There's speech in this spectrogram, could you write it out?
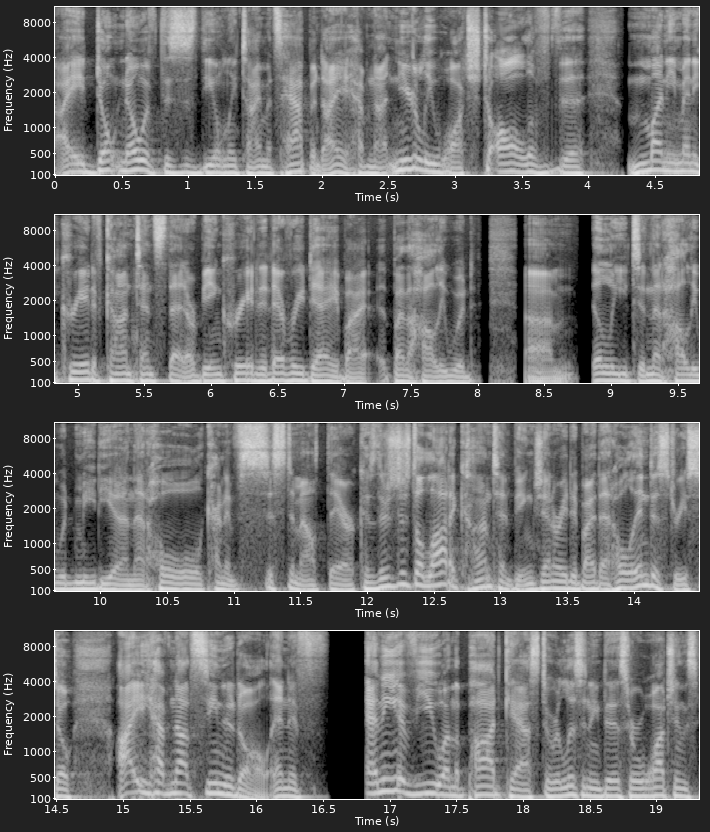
I don't know if this is the only time it's happened. I have not nearly watched all of the many, many creative contents that are being created every day by by the Hollywood um, elite and that Hollywood media and that whole kind of system out there. Because there's just a lot of content being generated by that whole industry. So I have not seen it all. And if any of you on the podcast who are listening to this or watching this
